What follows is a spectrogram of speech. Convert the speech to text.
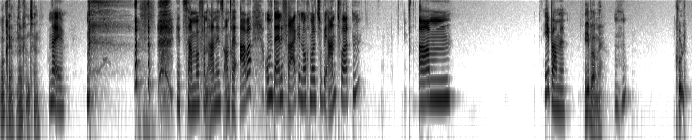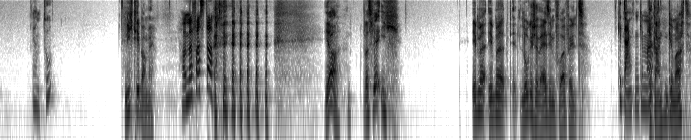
okay, na kann sein. na eh. Jetzt sind wir von einem ins andere. Aber um deine Frage nochmal zu beantworten, ähm, Hebamme. Hebamme. Cool. Und du? Nicht Hebamme. Haben wir fast gedacht. Ja, was wäre ich? Immer, immer logischerweise im Vorfeld Gedanken gemacht. Gedanken gemacht.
